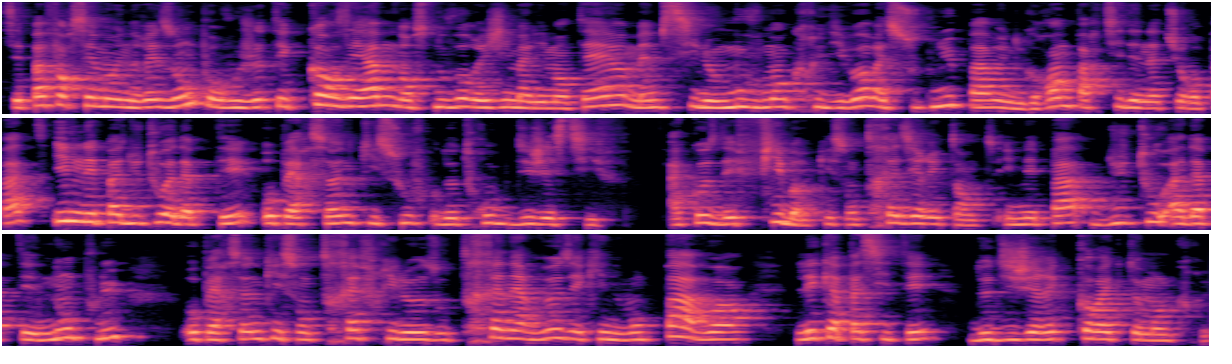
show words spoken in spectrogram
c'est pas forcément une raison pour vous jeter corps et âme dans ce nouveau régime alimentaire, même si le mouvement crudivore est soutenu par une grande partie des naturopathes, il n'est pas du tout adapté aux personnes qui souffrent de troubles digestifs à cause des fibres qui sont très irritantes. Il n'est pas du tout adapté non plus aux personnes qui sont très frileuses ou très nerveuses et qui ne vont pas avoir les capacités de digérer correctement le cru.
